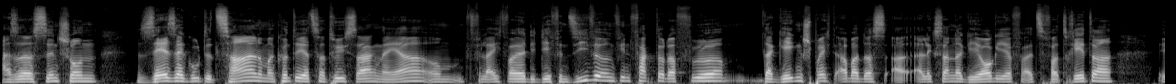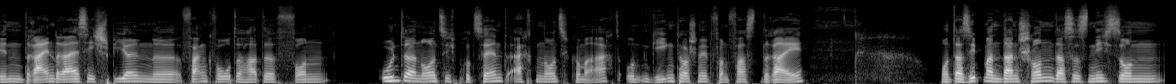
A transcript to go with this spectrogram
Also das sind schon sehr, sehr gute Zahlen und man könnte jetzt natürlich sagen, naja, um, vielleicht war ja die Defensive irgendwie ein Faktor dafür. Dagegen spricht aber, dass Alexander Georgiev als Vertreter in 33 Spielen eine Fangquote hatte von unter 90 Prozent, 98,8 und einen Gegentorschnitt von fast 3. Und da sieht man dann schon, dass es nicht so ein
